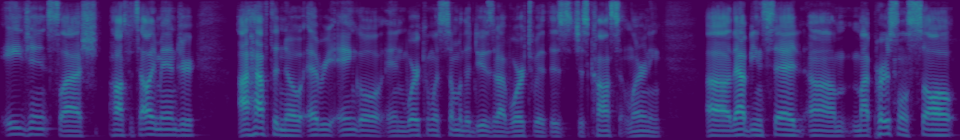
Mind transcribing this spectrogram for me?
agent slash hospitality manager. I have to know every angle. And working with some of the dudes that I've worked with is just constant learning. Uh, that being said, um, my personal Saul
